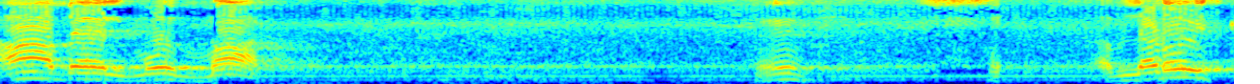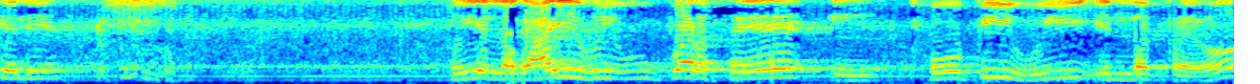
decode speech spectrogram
आ बैल मोह मार। अब लड़ो इसके लिए। तो ये लगाई हुई ऊपर से थोपी हुई इल्लत है वो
